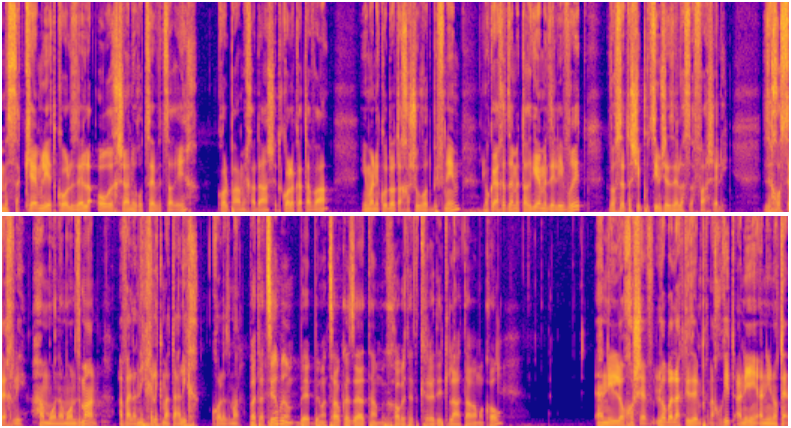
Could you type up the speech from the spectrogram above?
מסכם לי את כל זה לאורך שאני רוצה וצריך, כל פעם מחדש, את כל הכתבה, עם הנקודות החשובות בפנים, לוקח את זה, מתרגם את זה לעברית, ועושה את השיפוצים של זה לשפה שלי. זה חוסך לי המון המון זמן, אבל אני חלק מהתהליך כל הזמן. ואתה צריך במצב כזה, אתה מחויב לתת קרדיט לאתר המקור? אני לא חושב, לא בדקתי את זה מבחינה חוקית, אני, אני נותן.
